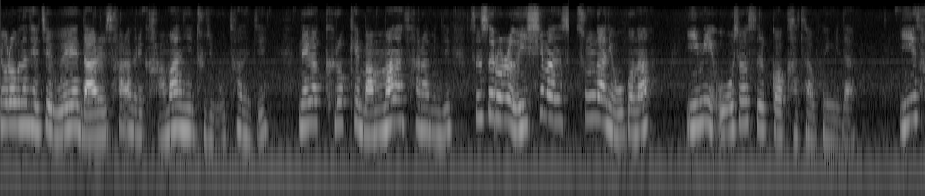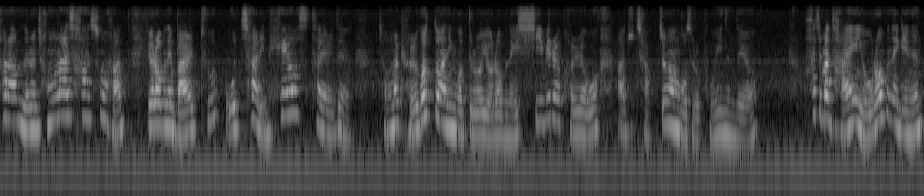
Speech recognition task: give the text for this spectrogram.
여러분은 대체 왜 나를 사람들이 가만히 두지 못하는지 내가 그렇게 만만한 사람인지 스스로를 의심하는 순간이 오거나 이미 오셨을 것 같아 보입니다. 이 사람들은 정말 사소한 여러분의 말투, 옷차림, 헤어스타일 등 정말 별것도 아닌 것들로 여러분에게 시비를 걸려고 아주 작정한 것으로 보이는데요. 하지만 다행히 여러분에게는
